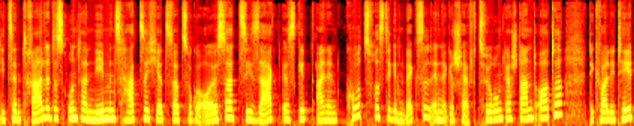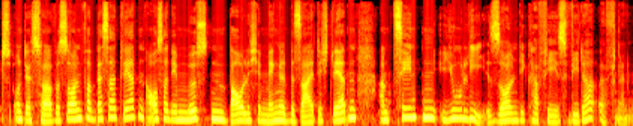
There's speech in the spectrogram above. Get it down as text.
Die Zentrale des Unternehmens hat sich jetzt dazu geäußert. Sie sagt, es gibt einen kurzfristigen Wechsel in der Geschäftsführung der Standorte. Die Qualität und der Service sollen verbessert werden. Außerdem müssten bauliche Mängel beseitigt werden. Am 10. Juli sollen die Cafés wieder öffnen.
